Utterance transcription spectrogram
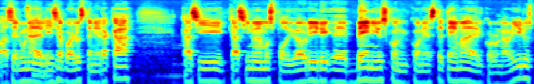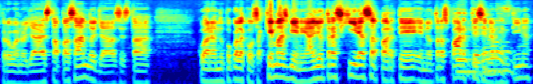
Va a ser una delicia poderlos tener acá. Casi, casi no hemos podido abrir eh, venues con, con, este tema del coronavirus, pero bueno, ya está pasando, ya se está cuadrando un poco la cosa. ¿Qué más viene? ¿Hay otras giras aparte en otras partes, en Argentina?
